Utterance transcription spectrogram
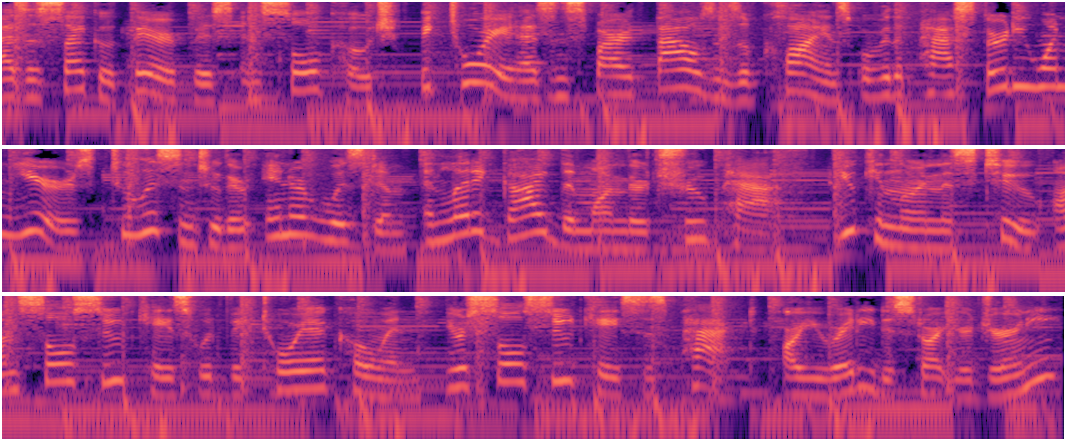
As a psychotherapist and soul coach, Victoria has inspired thousands of clients over the past 31 years to listen to their inner wisdom and let it guide them on their true path. You can learn this too on Soul Suitcase with Victoria Cohen. Your soul suitcase is packed. Are you ready to start your journey?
